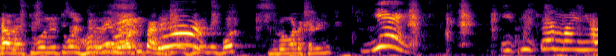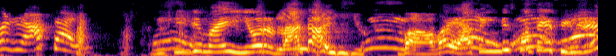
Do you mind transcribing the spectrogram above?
যাবে একটু বলে একটু বলে ঘুরে নিই ঘুরে পাবে ঘুরে নিই গোট মুড়ো মাটা ফেলে ইয়ে ইটিতে মাইওর রাস্তায় দিস ইজ মাই ইওর লাটা বাবা এত ইংলিশ করতে শিখলি রে?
